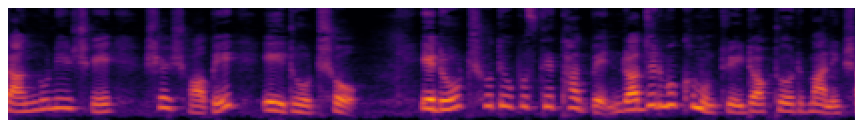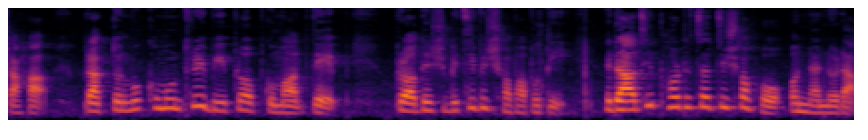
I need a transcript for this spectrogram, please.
প্রাঙ্গণে এসে শেষ হবে এই রোড শো। এই রোড শোতে উপস্থিত থাকবেন রাজ্যের মুখ্যমন্ত্রী ডক্টর মানিক সাহা, প্রাক্তন মুখ্যমন্ত্রী বিপ্লব কুমার দেব, প্রদেশ বিজেপির সভাপতি রাজীব ভট্টাচার্য সহ অন্যান্যরা।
